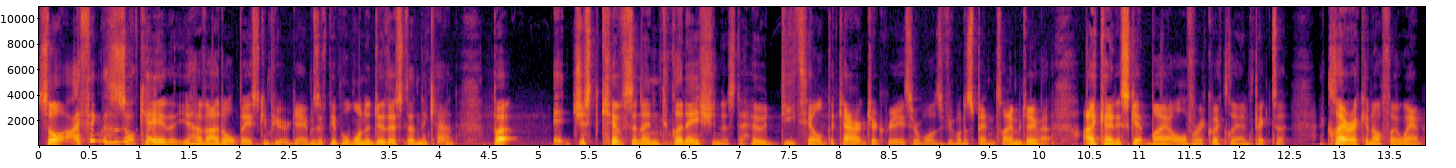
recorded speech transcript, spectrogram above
So I think this is okay that you have adult based computer games. If people want to do this, then they can. But it just gives an inclination as to how detailed the character creator was if you want to spend time doing that. I kind of skipped by it all very quickly and picked a, a cleric and off I went.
